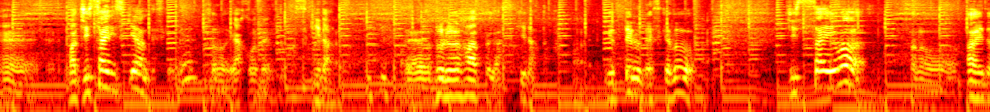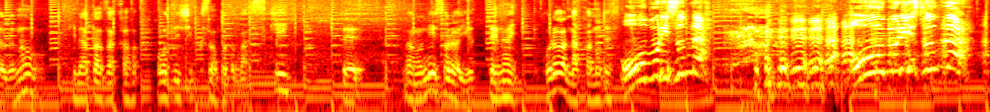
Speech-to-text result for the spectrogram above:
えーまあ実際に好きなんですけどね。そのヤコゼンとか好きだ、えーブルーハーツが好きだとか言ってるんですけど実際はそのアイドルの日向坂46のことが好きってなのにそれは言ってないってこれは中野です大振 りすんな!大振りすんな!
